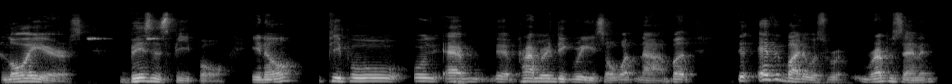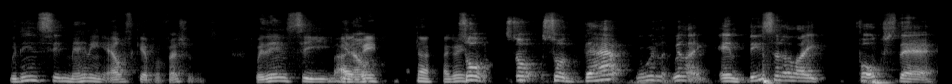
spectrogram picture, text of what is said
mm. lawyers, business people. You know, people who have their primary degrees or whatnot. But everybody was re- represented. We didn't see many healthcare professionals. We didn't see, you I know. Agree. Yeah, I agree. So, so, so that we're, we're like, and these are like folks that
